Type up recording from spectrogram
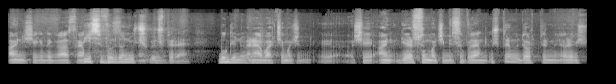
Aynı şekilde Galatasaray 1-0'dan 3-1'e. 3-1'e. Bugün öyle. Fenerbahçe maçı e, şey aynı Giresun maçı 1-0'dan 3-1 mi 4-1 mi öyle bir şey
